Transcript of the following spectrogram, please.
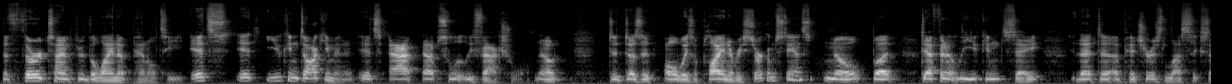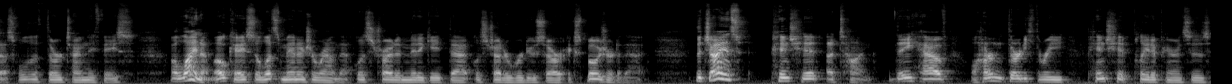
the third time through the lineup penalty. It's it you can document it. It's a- absolutely factual. Now, d- does it always apply in every circumstance? No, but definitely you can say that uh, a pitcher is less successful the third time they face a lineup. Okay, so let's manage around that. Let's try to mitigate that. Let's try to reduce our exposure to that. The Giants pinch hit a ton. They have 133 pinch hit plate appearances.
